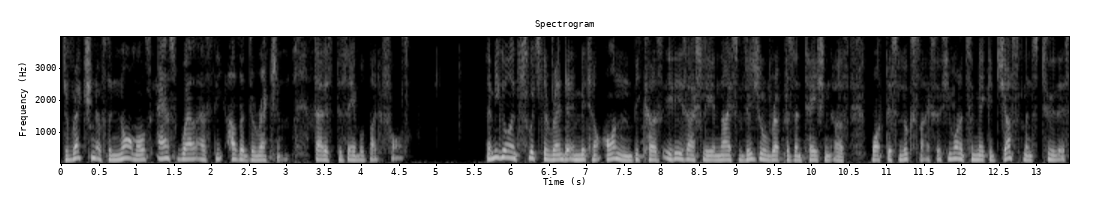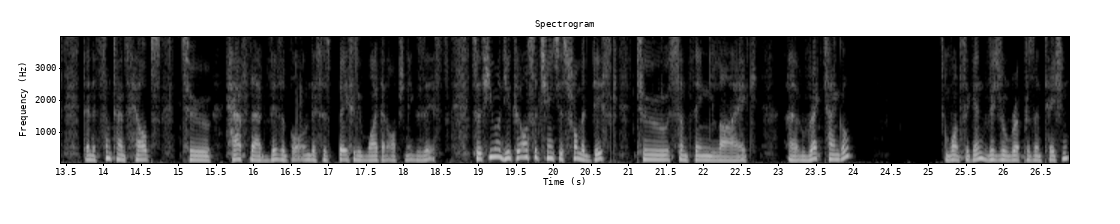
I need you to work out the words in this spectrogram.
direction of the normals as well as the other direction. That is disabled by default. Let me go and switch the render emitter on because it is actually a nice visual representation of what this looks like. So if you wanted to make adjustments to this, then it sometimes helps to have that visible. And this is basically why that option exists. So if you want, you could also change this from a disk to something like a rectangle once again, visual representation.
